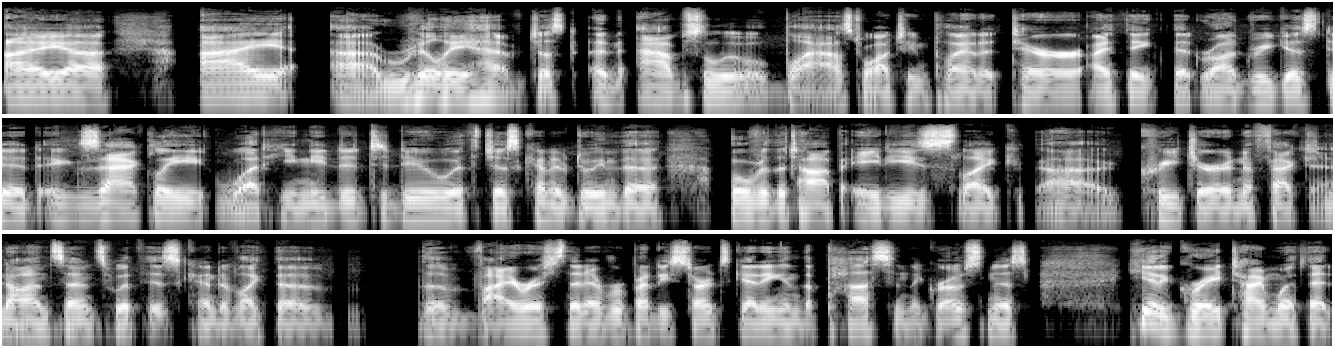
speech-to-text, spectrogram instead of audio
I uh, I uh, really have just an absolute blast watching Planet Terror. I think that Rodriguez did exactly what he needed to do with just kind of doing the over the top '80s like uh, creature and effect Yeah. nonsense with his kind of like the the virus that everybody starts getting and the pus and the grossness. He had a great time with it.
